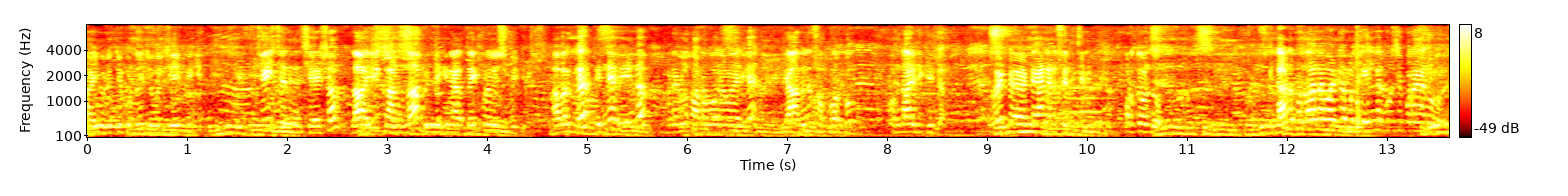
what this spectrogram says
ആ യൂണിറ്റ് കൊണ്ട് ജോലി ചെയ്യിപ്പിക്കും. ചെയ്യിച്ചതിന് ശേഷം ഈ കാണുന്ന ബിൽഡിങ്ങിനകത്തേക്ക് പ്രവേശിപ്പിക്കും. അവർക്ക് പിന്നെ വീണ്ടും ഇവിടെയുള്ള തടവുകാരുമായി യാതൊരു സമ്പർക്കം ഉണ്ടായിരിക്കില്ല. ടേൺ അനുസരിച്ച് കൊണ്ടുപോകും ഇതാണ് പ്രധാനമായിട്ട് നമ്മൾ ജയിലിനെ കുറിച്ച് പറയാനുള്ളത്.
